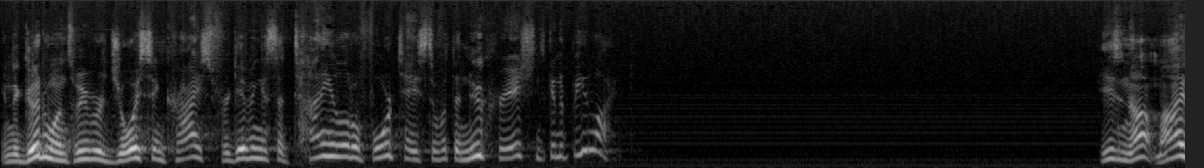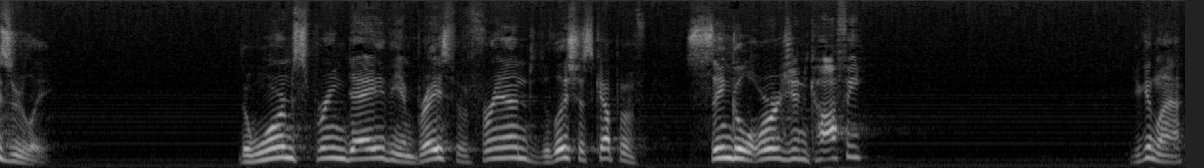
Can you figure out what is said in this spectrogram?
In the good ones, we rejoice in Christ for giving us a tiny little foretaste of what the new creation is going to be like. He's not miserly. The warm spring day, the embrace of a friend, a delicious cup of single origin coffee. You can laugh.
